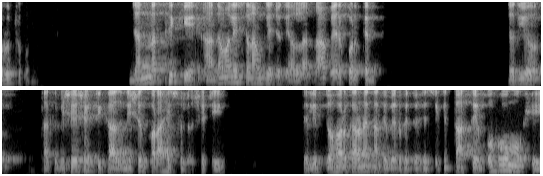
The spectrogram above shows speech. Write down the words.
গুরুত্বপূর্ণ। জান্নাত থেকে আদম আলি সালামকে যদি আল্লাহ না বের করতেন, যদিও তাকে বিশেষ একটি কাজ নিষেধ করা হয়েছিল, সেটি লিপ্ত হওয়ার কারণে তাকে বের হইতে হয়েছে। কিন্তু তাতে বহুমুখী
